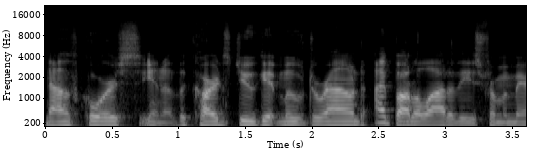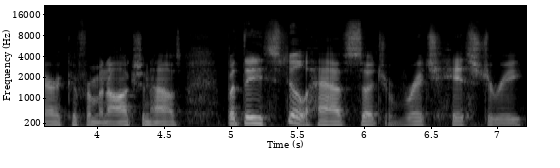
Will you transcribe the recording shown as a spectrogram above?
Now, of course, you know, the cards do get moved around. I bought a lot of these from America from an auction house, but they still have such rich history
